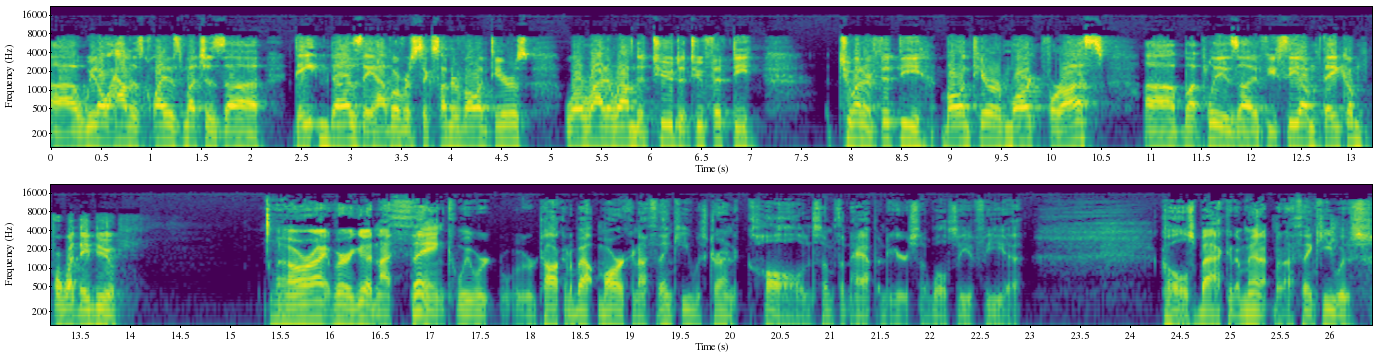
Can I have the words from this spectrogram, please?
uh, we don't have as quite as much as Dayton does. They have over 600 volunteers. We're right around the two to 250, 250 volunteer mark for us. Uh, but please, uh, if you see them, thank them for what they do. All right, very good. And I think we were we were talking about Mark, and I think he was trying to call, and something happened here. So we'll see if he uh, calls back in a minute. But I think he was,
